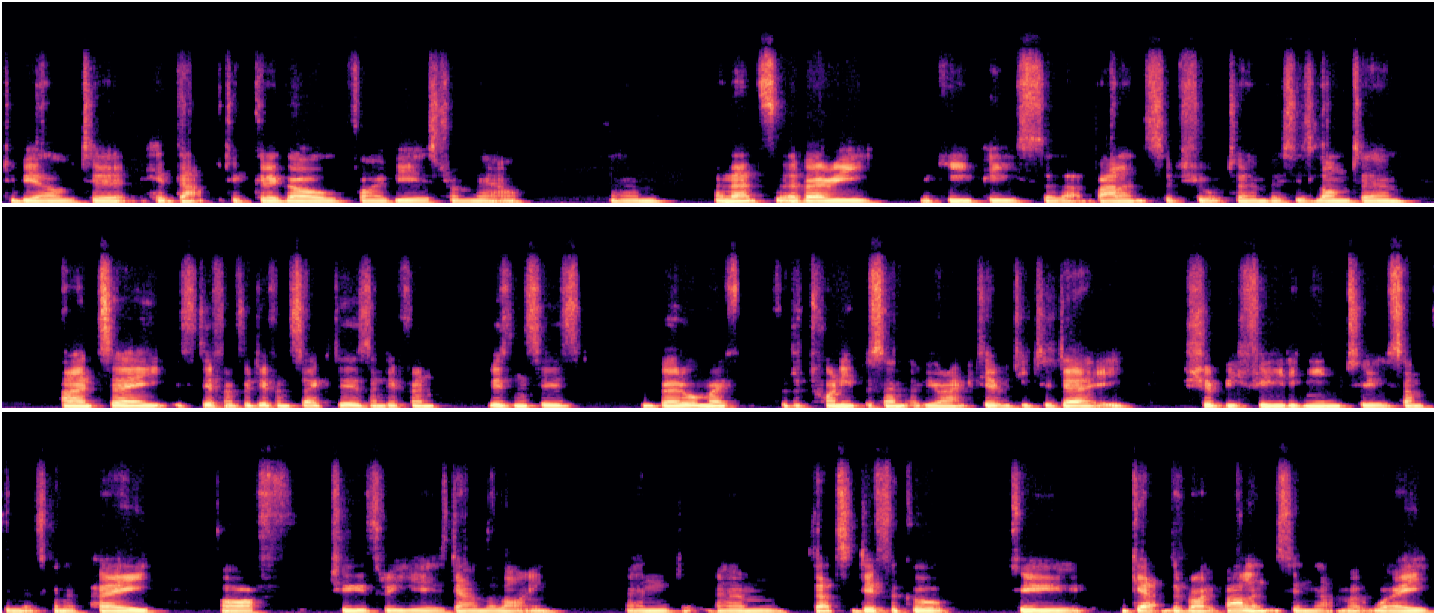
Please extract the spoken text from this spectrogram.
to be able to hit that particular goal five years from now? Um, and that's a very a key piece. So that balance of short term versus long term. And I'd say it's different for different sectors and different businesses, but almost sort of 20% of your activity today should be feeding into something that's going to pay off two, three years down the line. And um, that's difficult to get the right balance in that way.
